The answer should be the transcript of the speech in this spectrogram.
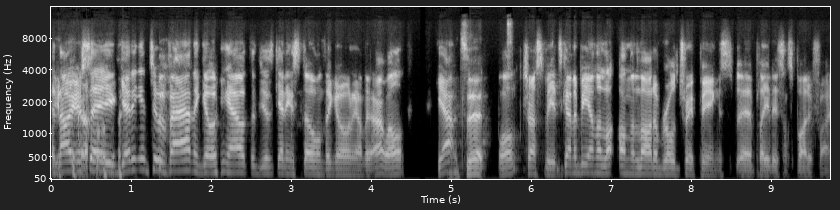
And now you you're saying getting into a van and going out and just getting stoned and going on there. Oh well, yeah. that's it. Well, trust me, it's gonna be on a lot on a lot of road tripping uh, playlists on Spotify.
